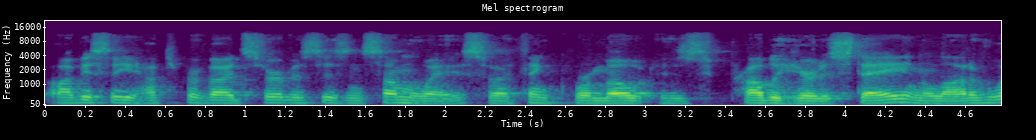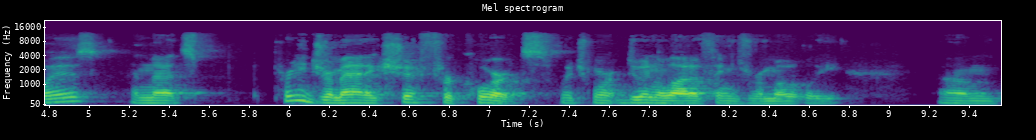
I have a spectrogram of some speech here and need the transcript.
obviously, you have to provide services in some ways. So I think remote is probably here to stay in a lot of ways. And that's a pretty dramatic shift for courts, which weren't doing a lot of things remotely. Um,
